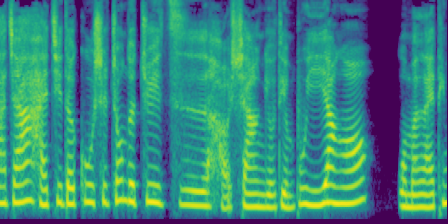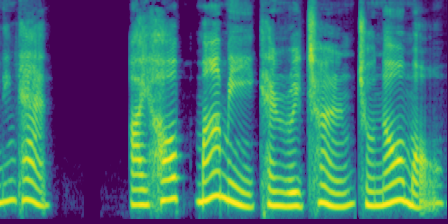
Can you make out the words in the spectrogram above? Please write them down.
大家还记得故事中的句子好像有点不一样哦。我们来听听看。I hope mommy can return to normal.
